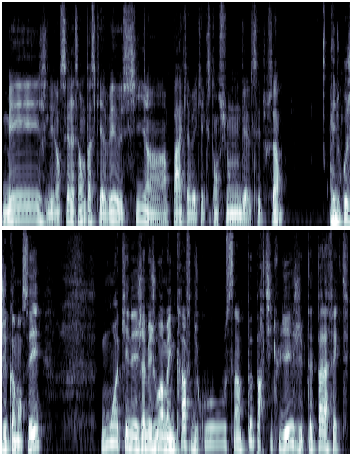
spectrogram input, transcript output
mais je l'ai lancé récemment parce qu'il y avait aussi un pack avec extension, DLC, tout ça. Et du coup, j'ai commencé, moi qui n'ai jamais joué à Minecraft, du coup, c'est un peu particulier. J'ai peut-être pas l'affect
